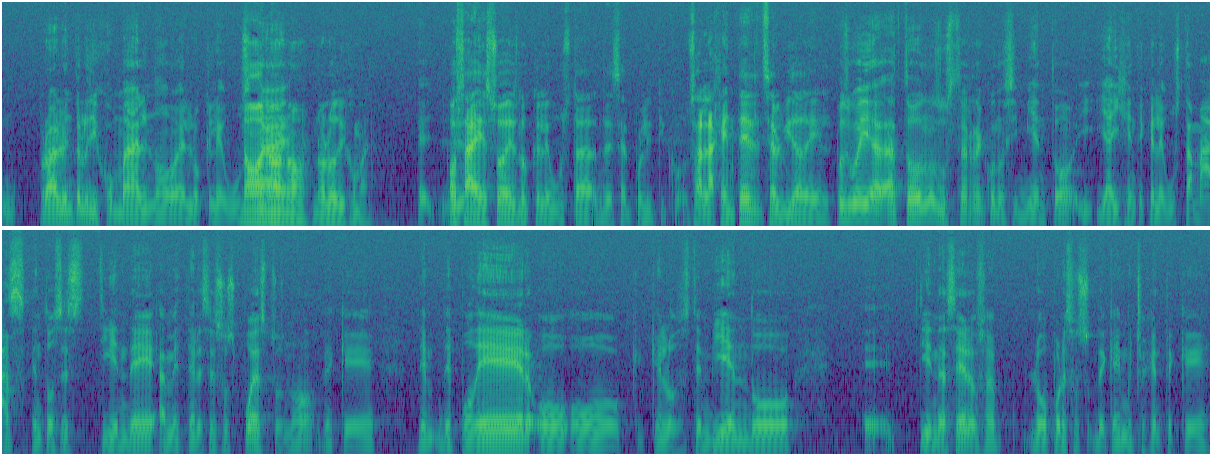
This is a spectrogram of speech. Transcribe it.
eh, probablemente lo dijo mal, ¿no? Es lo que le gusta. No, no, no, no lo dijo mal. eh, O eh, sea, eso es lo que le gusta de ser político. O sea, la gente se olvida de él. Pues, güey, a, a todos nos gusta el reconocimiento y, y hay gente que le gusta más, entonces tiende a meterse esos puestos, ¿no? De que, de, de poder o, o que, que los estén viendo. eh, tiende a ser, o sea, luego por eso es de que hay mucha gente que,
